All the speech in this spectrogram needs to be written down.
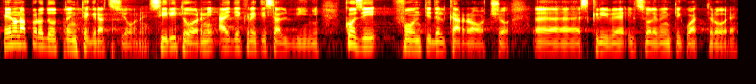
e non ha prodotto integrazione. Si ritorni ai decreti Salvini. Così fonti del Carroccio, eh, scrive il Sole 24 Ore.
